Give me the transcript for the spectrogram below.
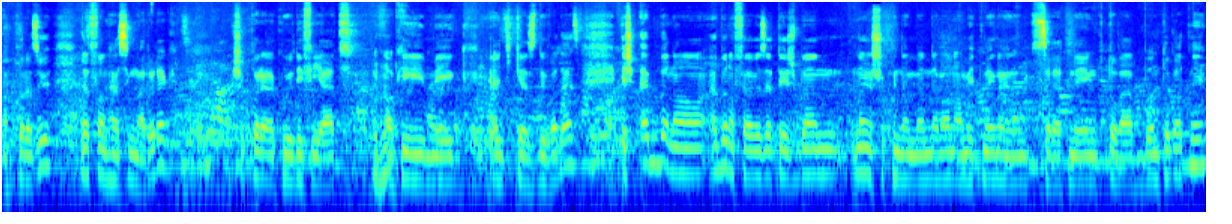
akkor az ő, de hát Van Helsing már öreg, és akkor elküldi fiát, uh-huh. aki még egy kezdővadász, és ebben a, ebben a felvezetésben nagyon sok minden benne van, amit még nagyon szeretnénk tovább bontogatni,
